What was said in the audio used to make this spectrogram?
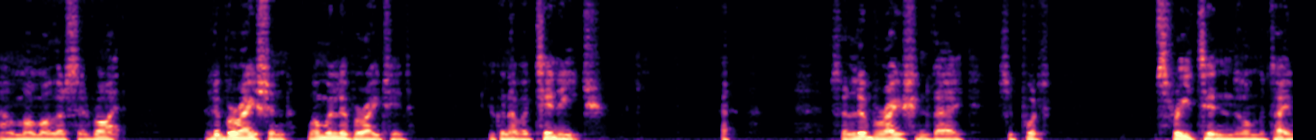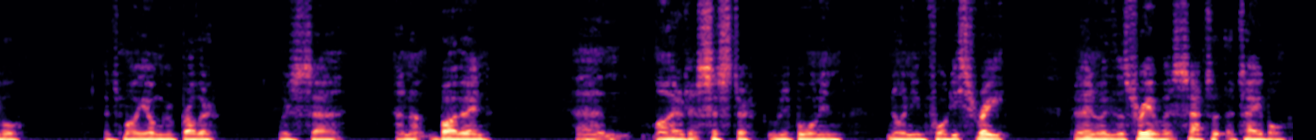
And my mother said, right, liberation, when we're liberated, you can have a tin each. So Liberation Day, she put three tins on the table. It's my younger brother was, uh, and uh, by then, um, I had a sister who was born in 1943. But anyway, the three of us sat at the table,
